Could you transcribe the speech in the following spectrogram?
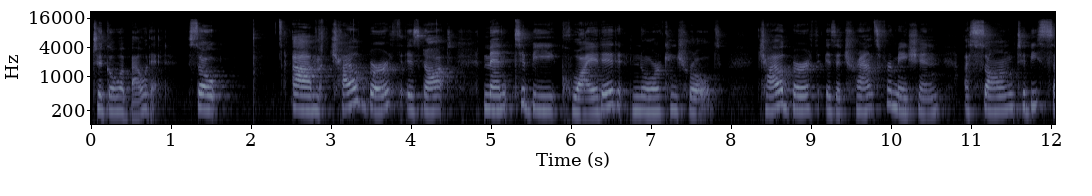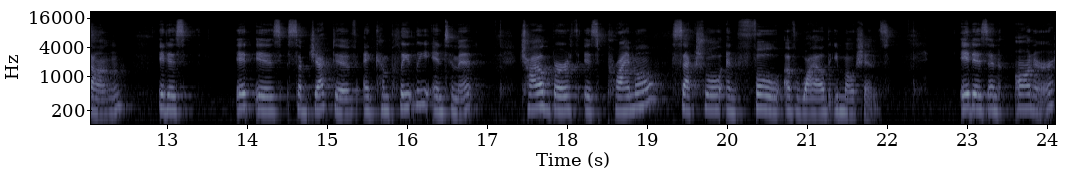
to go about it. So, um, childbirth is not meant to be quieted nor controlled. Childbirth is a transformation, a song to be sung. It is it is subjective and completely intimate. Childbirth is primal, sexual, and full of wild emotions. It is an honor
